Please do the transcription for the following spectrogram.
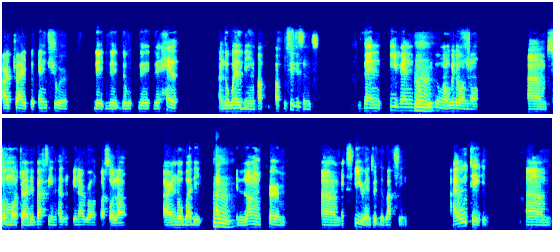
or try to ensure the the, the, the, the health and the well being of, of the citizens. Then even though we Mm. don't we don't know um so much or the vaccine hasn't been around for so long or nobody Mm. a long term um, experience with the vaccine, I would take it. Um,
